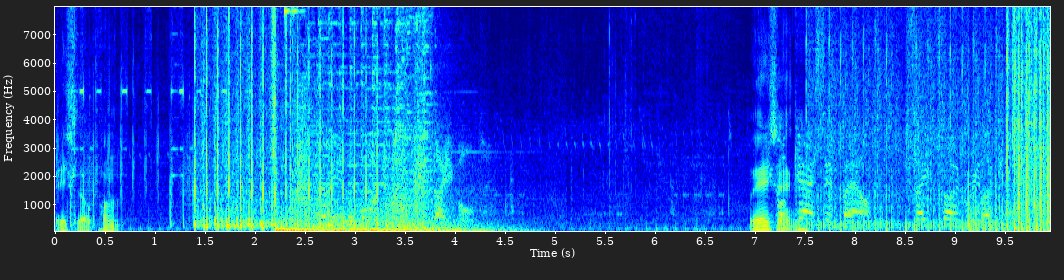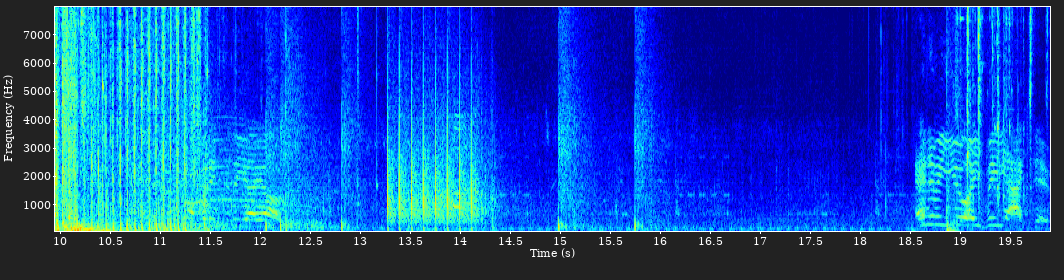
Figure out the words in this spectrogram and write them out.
Little punk. Where's that? guy? gas inbound. Safe zone relocated. Dropping into the AO. Enemy UAV active.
